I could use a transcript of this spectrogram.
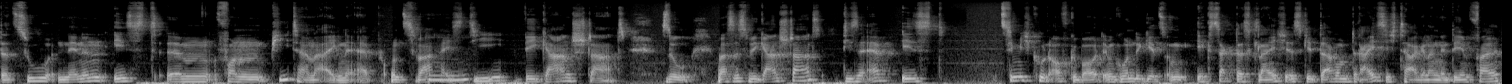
dazu nennen, ist ähm, von Peter eine eigene App. Und zwar mhm. heißt die Veganstart. So, was ist Veganstart? Diese App ist ziemlich cool aufgebaut. Im Grunde geht es um exakt das Gleiche. Es geht darum, 30 Tage lang in dem Fall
